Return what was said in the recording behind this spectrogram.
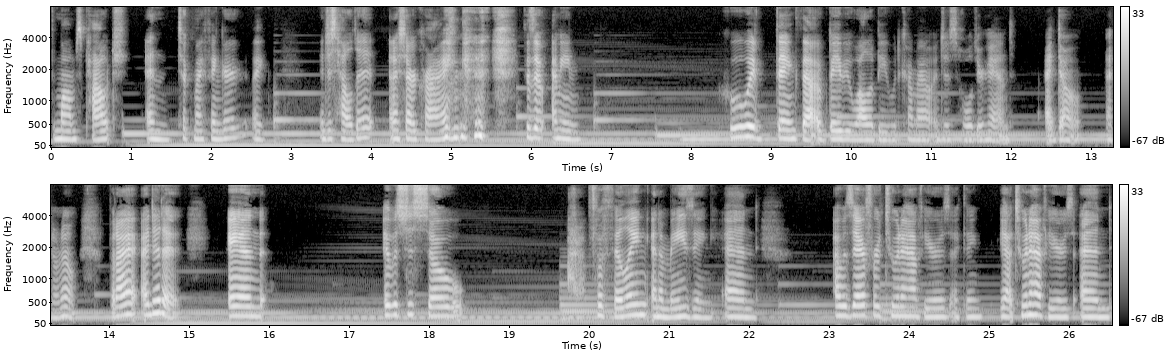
the mom's pouch and took my finger, like, and just held it, and I started crying because I mean, who would think that a baby wallaby would come out and just hold your hand? I don't. I don't know, but I I did it, and it was just so fulfilling and amazing. And I was there for two and a half years, I think. Yeah, two and a half years. And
